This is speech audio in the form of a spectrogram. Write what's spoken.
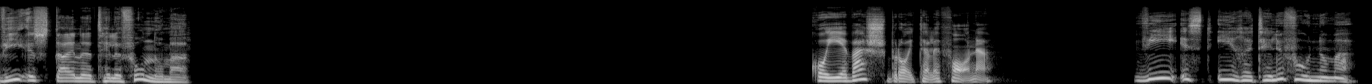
Wie ist deine Telefonnummer? Koji je vaš broj telefona? Wie ist Ihre Telefonnummer?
